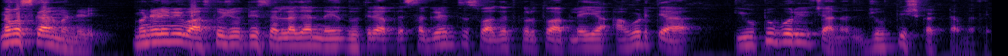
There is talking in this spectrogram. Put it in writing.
नमस्कार मंडळी. मंडळी मी वास्तुज्योतिष सल्लागार नयन धोत्रे आपल्या सगळ्यांचं स्वागत करतो आपल्या या आवडत्या यूट्यूबवरील चॅनल ज्योतिष कट्टामध्ये.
